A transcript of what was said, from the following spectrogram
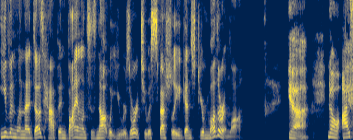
even when that does happen violence is not what you resort to especially against your mother-in-law yeah no i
